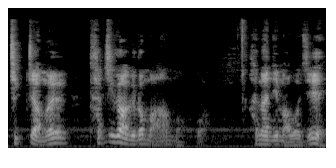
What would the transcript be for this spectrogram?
직장을 타직하기로 마음먹고 하나님 아버지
